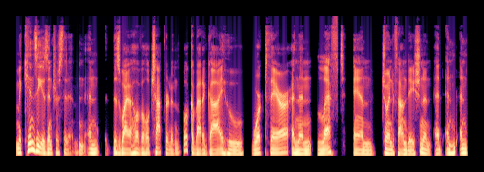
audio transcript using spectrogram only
McKinsey is interested in, and this is why I have a whole chapter in the book about a guy who worked there and then left and joined a foundation and and and, and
